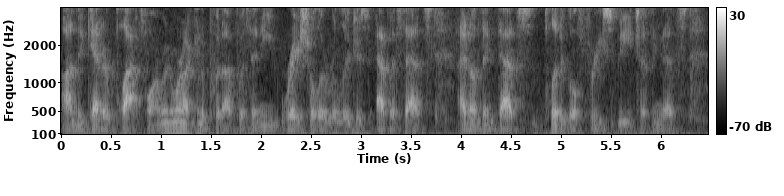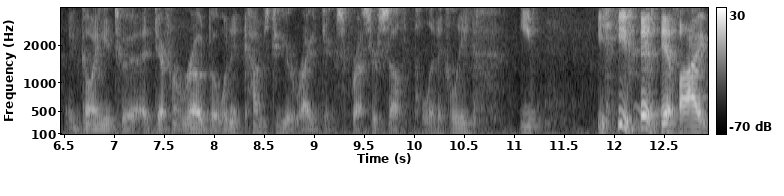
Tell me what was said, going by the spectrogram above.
on the Gettr platform, and we're not going to put up with any racial or religious epithets. I don't think that's political free speech. I think that's going into a, a different road. But when it comes to your right to express yourself politically, even even if I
